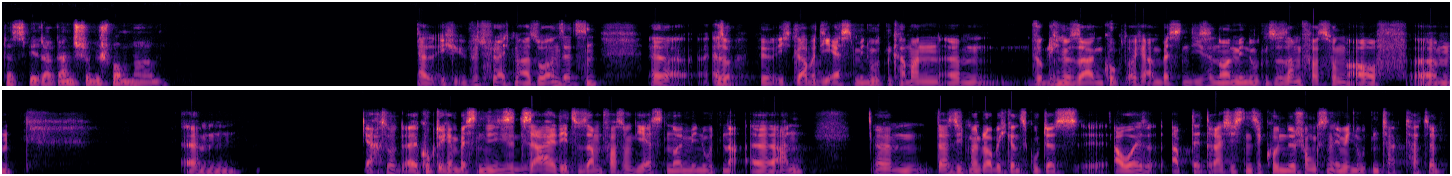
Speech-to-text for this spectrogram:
dass wir da ganz schön geschwommen haben. Also ich würde vielleicht mal so ansetzen. Äh, also ich glaube, die ersten Minuten kann man ähm, wirklich nur sagen, guckt euch am besten diese neun Minuten Zusammenfassung auf ähm, ähm, ja, so, äh, guckt euch am besten diese, diese ARD-Zusammenfassung, die ersten neun Minuten äh, an. Ähm, da sieht man, glaube ich, ganz gut, dass äh, Aue ab der 30. Sekunde Chancen im Minutentakt hatte.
